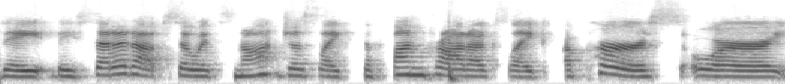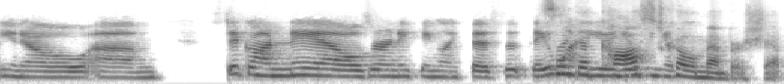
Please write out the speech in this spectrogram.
they they set it up so it's not just like the fun products like a purse or you know um, stick on nails or anything like this that they it's want like a you using a Costco membership.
